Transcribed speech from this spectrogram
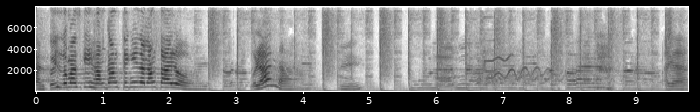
Ayan, Kuya Kamaski, hanggang tingin na lang tayo. Wala na. Hmm? Ayan.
